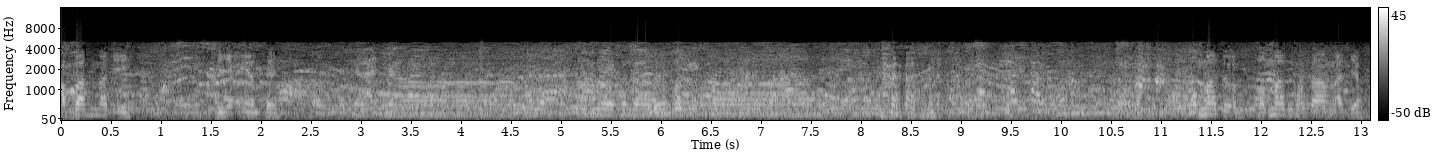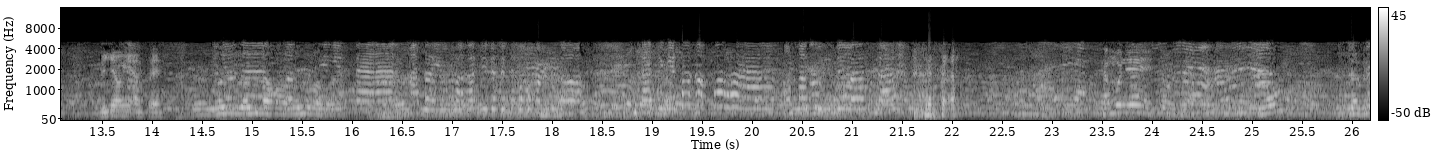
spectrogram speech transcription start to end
아빠 한마디. 민영이한테. 네, 안녕. 지금의 건강한 행복이 엄마도, 엄마도 덕담 한마디요. 민영이한테. 여기, 여기 봐봐, 여기 봐봐. 재밌다. 가서 이거 바가지도 넣어서 나중에 다 갚아라. 엄마 돈 좋았다. 장모님, 이쪽 오세요. 어? 자, 그래.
